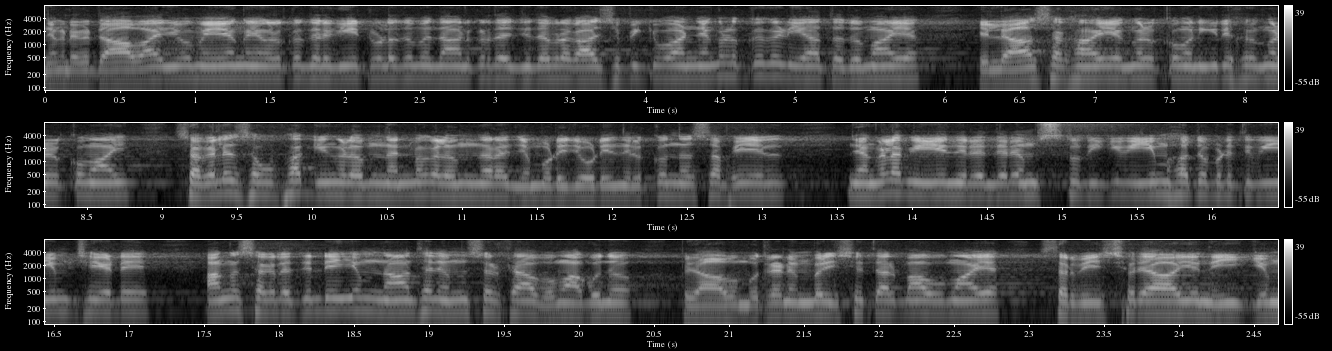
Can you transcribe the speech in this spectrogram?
ഞങ്ങളുടെ കർത്താവായ ദൈവമേ അങ്ങ് ഞങ്ങൾക്ക് നൽകിയിട്ടുള്ളതും എന്നാൽ കൃതജ്ഞത പ്രകാശിപ്പിക്കുവാൻ ഞങ്ങൾക്ക് കഴിയാത്തതുമായ എല്ലാ സഹായങ്ങൾക്കും അനുഗ്രഹങ്ങൾക്കുമായി സകല സൗഭാഗ്യങ്ങളും നന്മകളും നിറഞ്ഞു മുടിചൂടി നിൽക്കുന്ന സഭയിൽ ഞങ്ങളങ്ങയെ നിരന്തരം സ്തുതിക്കുകയും ഹതപ്പെടുത്തുകയും ചെയ്യട്ടെ. അങ്ങ് സകലത്തിന്റെയും നാഥനും സൃഷ്ടാവുമാകുന്നു. പിതാവും പുത്രനും പരിശുദ്ധാത്മാവുമായ സർവീശ്വരായ നീക്കും.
